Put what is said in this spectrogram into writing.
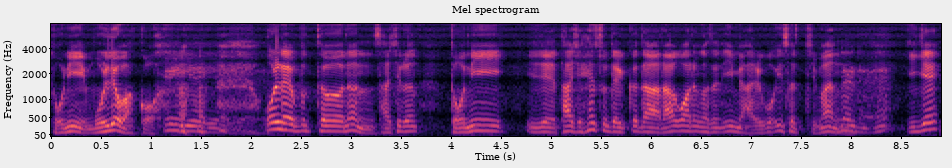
돈이 몰려왔고 예, 예, 예. 올해부터는 사실은 돈이 이제 다시 회수될 거다라고 하는 것은 이미 알고 있었지만 네네. 이게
